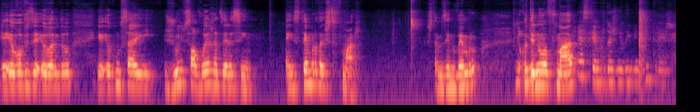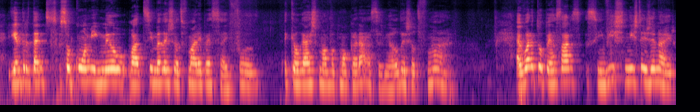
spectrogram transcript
Eu, eu vou-vos dizer, eu ando. Eu, eu comecei julho, salvo erro, a dizer assim: em setembro deixo de fumar. Estamos em novembro, continuo a fumar. É setembro de 2023. E entretanto, sou com um amigo meu lá de cima, deixou de fumar e pensei: foda aquele gajo fumava como o caraças, meu, ele deixou de fumar. Agora estou a pensar se- invisto nisto em janeiro.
